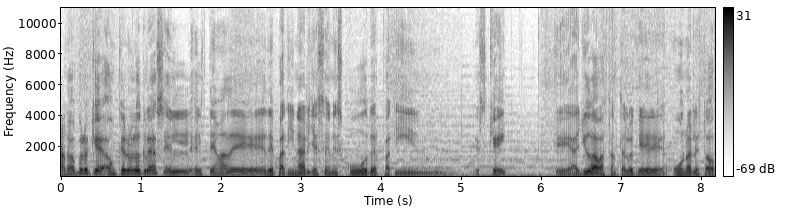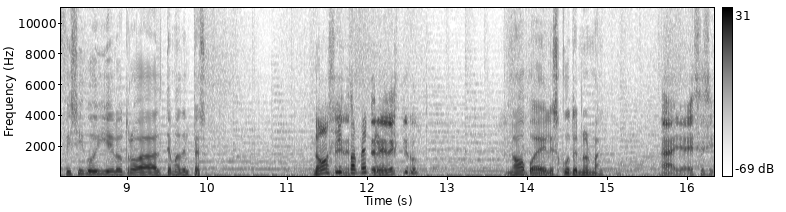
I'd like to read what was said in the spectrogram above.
Tanto. No, pero que aunque no lo creas, el, el tema de, de patinar, ya sea en scooter, patín, skate, eh, ayuda bastante a lo que uno al estado físico y el otro al tema del peso. No, sí, ¿En scooter totalmente. eléctrico? No, pues el scooter normal. Ah, ya, ese sí.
